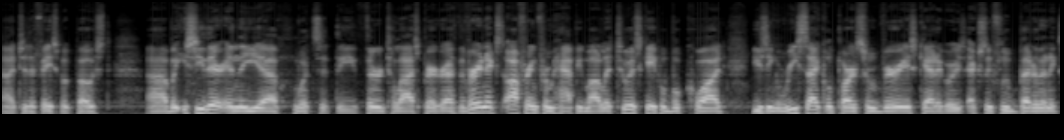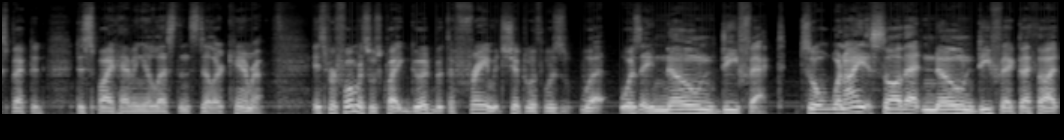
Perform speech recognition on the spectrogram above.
uh, to the Facebook post. Uh, but you see there in the, uh, what's it, the third to last paragraph, the very next offering from Happy Model, a 2S capable quad using recycled parts from various categories, actually flew better than expected, despite having a less than stellar camera. Its performance was quite good, but the frame it shipped with was what was a known defect. So when I saw that known defect, I thought,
